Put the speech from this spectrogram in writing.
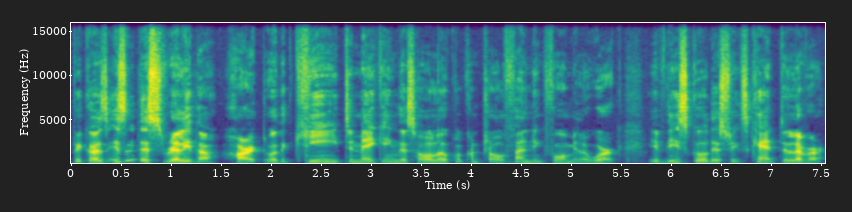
Because isn't this really the heart or the key to making this whole local control funding formula work? If these school districts can't deliver,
